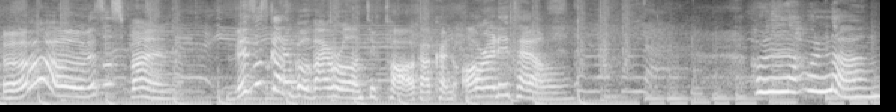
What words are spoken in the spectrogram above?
Oh, this is fun. This is gonna go viral on TikTok, I can already tell. Hula hula.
